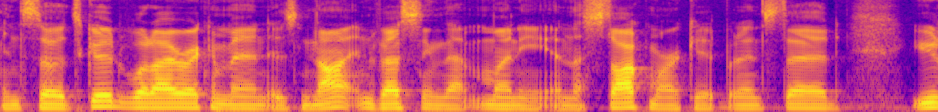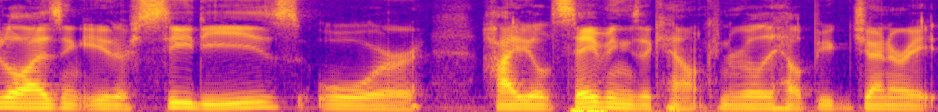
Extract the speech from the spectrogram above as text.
And so it's good. What I recommend is not investing that money in the stock market, but instead utilizing either CDs or high yield savings account can really help you generate,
